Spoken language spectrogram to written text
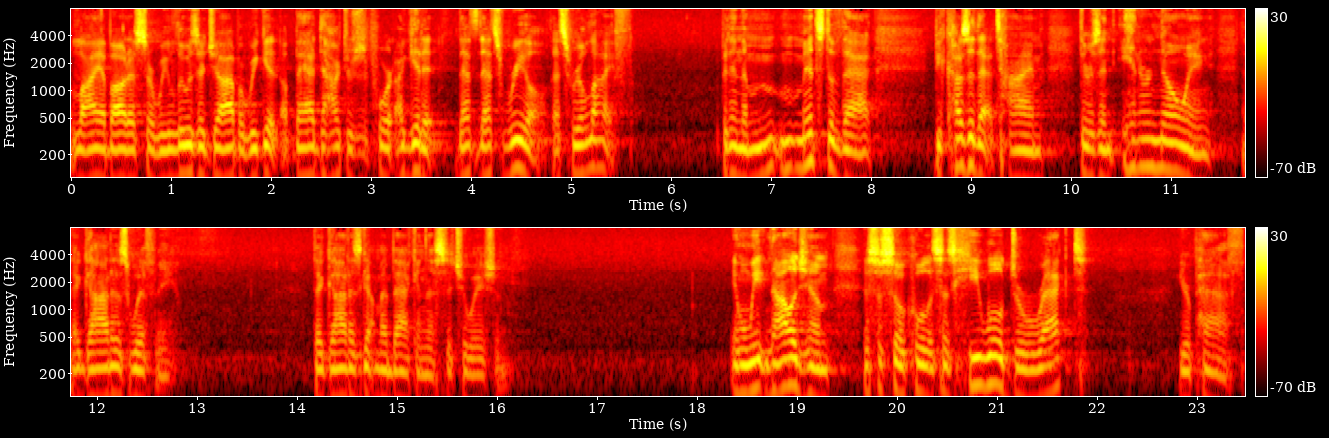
lie about us or we lose a job or we get a bad doctor's report. I get it. That's, that's real, that's real life. But in the midst of that, because of that time, there's an inner knowing that God is with me, that God has got my back in this situation. And when we acknowledge Him, this is so cool. It says, He will direct your path.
